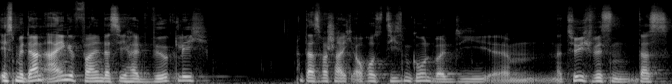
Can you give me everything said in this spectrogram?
ist mir dann eingefallen, dass sie halt wirklich das wahrscheinlich auch aus diesem Grund, weil die ähm, natürlich wissen, dass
